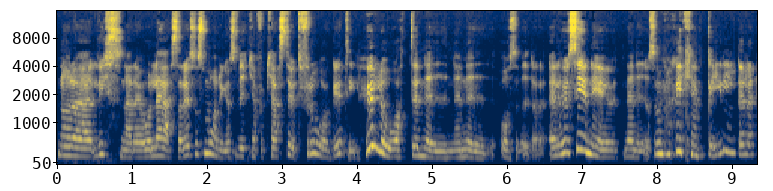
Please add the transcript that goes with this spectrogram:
några lyssnare och läsare så småningom så vi kan få kasta ut frågor till. Hur låter ni när ni och så vidare? Eller hur ser ni ut när ni? Och så får man skicka en bild eller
